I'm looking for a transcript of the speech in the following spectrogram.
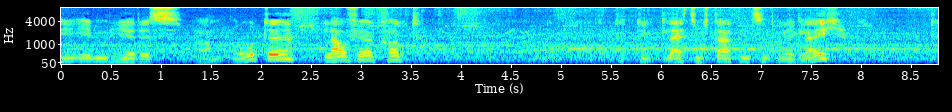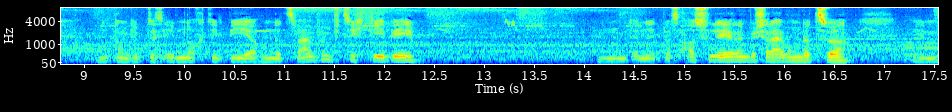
die eben hier das ähm, rote Laufwerk hat. Die Leistungsdaten sind alle gleich. Und dann gibt es eben noch die BR 152 dB und eine etwas ausführlichere Beschreibung dazu im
